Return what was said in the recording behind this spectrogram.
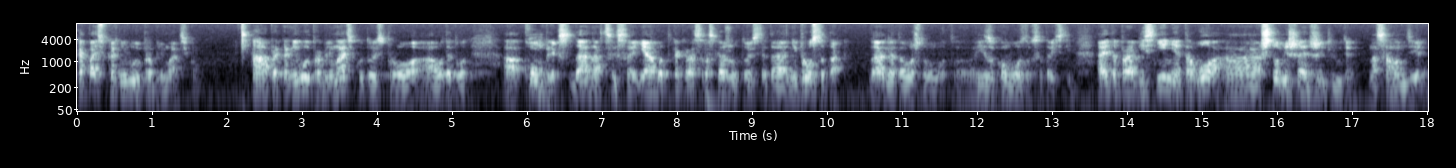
копать в корневую проблематику. А про корневую проблематику, то есть про а, вот этот вот а, комплекс да, нарцисса, я вот как раз расскажу. То есть это не просто так, да, для того, чтобы вот, э, языком воздух сотрясти, а это про объяснение того, а, что мешает жить людям на самом деле.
